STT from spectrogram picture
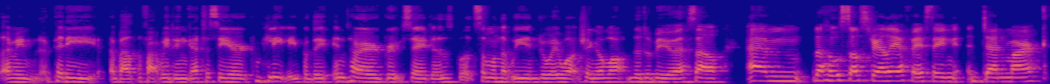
I mean, a pity about the fact we didn't get to see her completely for the entire group stages, but someone that we enjoy watching a lot in the WSL. Um, the host Australia facing Denmark,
